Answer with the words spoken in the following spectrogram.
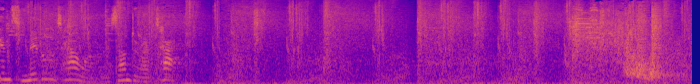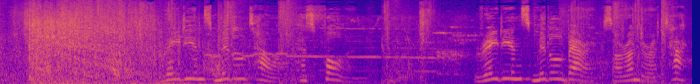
Radiant's middle tower is under attack. Radiant's middle tower has fallen. Radiant's middle barracks are under attack.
